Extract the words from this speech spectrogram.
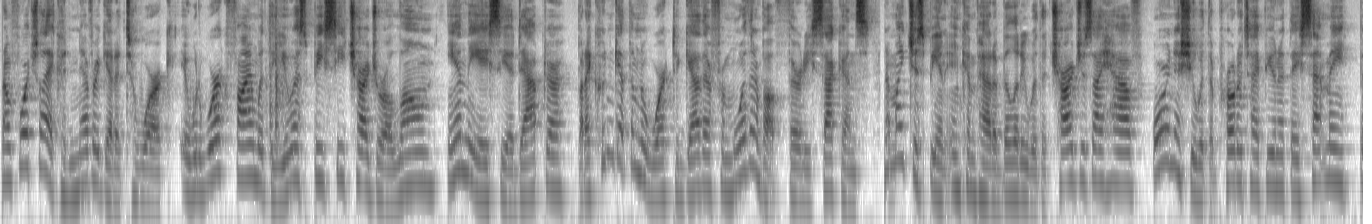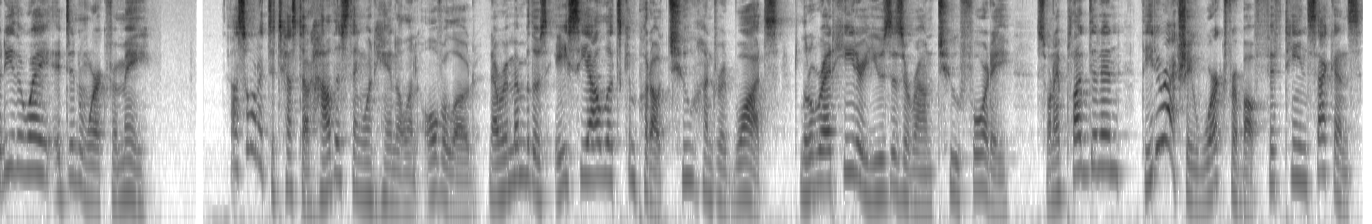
but unfortunately I could never get it to work. It would work fine with the USB-C charger alone and the AC adapter, but I couldn't get them to work together for more than about 30 seconds. And it might just be an incompatibility with the chargers I have, or an issue with the prototype unit they sent me, but either way, it didn't work for me. I also wanted to test out how this thing would handle an overload. Now remember those AC outlets can put out 200 watts. Little Red Heater uses around 240. So when I plugged it in, the heater actually worked for about 15 seconds.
